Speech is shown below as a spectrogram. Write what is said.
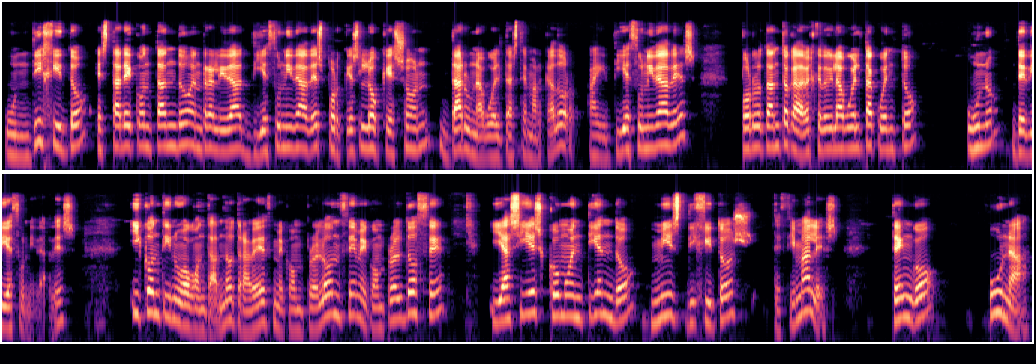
un dígito, estaré contando en realidad 10 unidades porque es lo que son dar una vuelta a este marcador. Hay 10 unidades, por lo tanto cada vez que doy la vuelta cuento 1 de 10 unidades. Y continúo contando otra vez, me compro el 11, me compro el 12 y así es como entiendo mis dígitos decimales. Tengo una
